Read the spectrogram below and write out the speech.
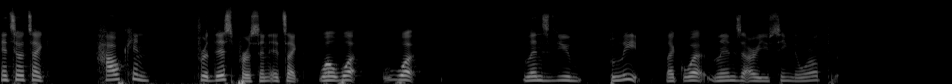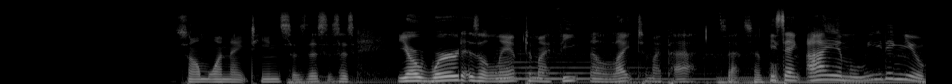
And so it's like, how can for this person, it's like, well, what what lens do you believe? Like what lens are you seeing the world through? Psalm 119 says this. It says, Your word is a lamp to my feet and a light to my path. It's that simple. He's saying, I am leading you.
